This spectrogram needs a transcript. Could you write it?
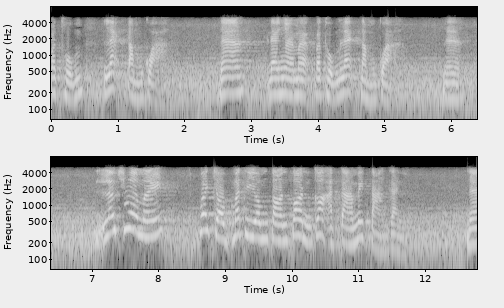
ประถมและต่ำกว่า นะแรงงานมาประถมและต่ำกว่านะแล้วเชื่อไหม ว่าจบมัธยมตอนต้นก็อัตราไม่ต่างกันนะ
